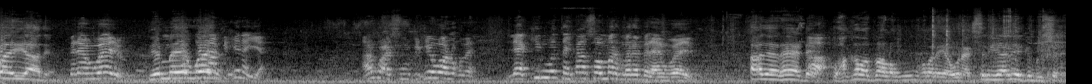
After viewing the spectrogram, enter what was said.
waayo. Adeer balaan waayo dee maya waayo laakiin waddankaasoo mar mara balaan waayo. Adeer heedhe waxqabad baa lagugu qabanaya wanaagsan iyo adeega bulshada.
